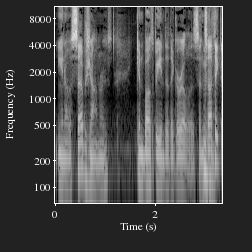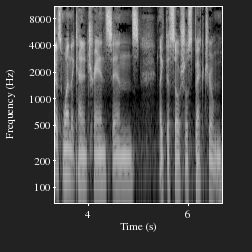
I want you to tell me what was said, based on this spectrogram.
you know subgenres can both be into the Gorillaz, and so I think that's one that kind of transcends like the social spectrum.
